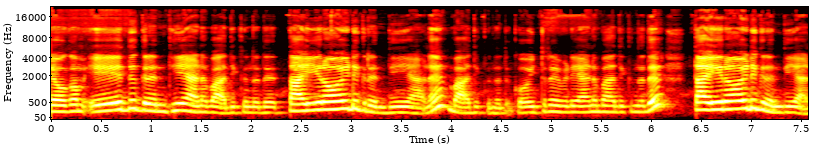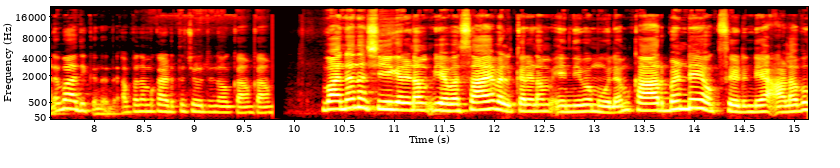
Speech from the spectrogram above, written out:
രോഗം ഏത് ഗ്രന്ഥിയെയാണ് ബാധിക്കുന്നത്? തൈറോയിഡ് ഗ്രന്ഥിയെയാണ് ബാധിക്കുന്നത്. ഗോയിറ്റർ എവിടെയാണ് ബാധിക്കുന്നത്? തൈറോയിഡ് ഗ്രന്ഥിയാണ് ബാധിക്കുന്നത്. അപ്പോൾ നമുക്ക് അടുത്ത ചോദ്യം നോക്കാം. വനനശീകരണം വ്യവസായവൽക്കരണം എന്നിവ മൂലം കാർബൺ ഡൈ ഓക്സൈഡിന്റെ അളവ്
